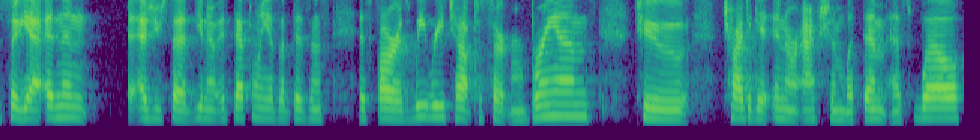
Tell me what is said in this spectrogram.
so yeah, and then as you said, you know, it definitely is a business as far as we reach out to certain brands to try to get interaction with them as well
